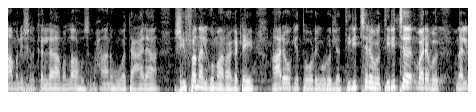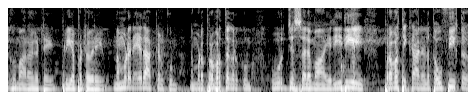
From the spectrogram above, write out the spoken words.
ആ മനുഷ്യർക്കെല്ലാം അള്ളാഹു സുബാനഹുവ ചാല ഷിഫ നൽകുമാറാകട്ടെ. ആരോഗ്യത്തോടുകൂടിയുള്ള തിരിച്ചരവ് തിരിച്ച് വരവ് നൽകുമാറാകട്ടെ. പ്രിയപ്പെട്ടവരെ നമ്മുടെ നേതാക്കൾക്കും നമ്മുടെ പ്രവർത്തകർക്കും ഊർജസ്വലമായ രീതിയിൽ പ്രവർത്തിക്കാനുള്ള തൗഫീഖ്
